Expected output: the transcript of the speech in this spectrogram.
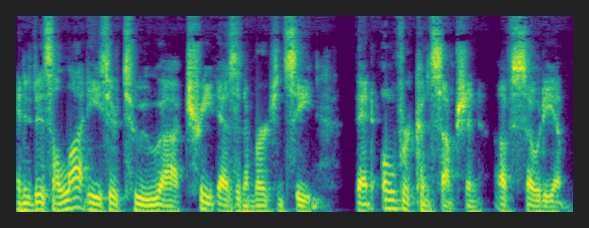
and it is a lot easier to uh, treat as an emergency than overconsumption of sodium.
